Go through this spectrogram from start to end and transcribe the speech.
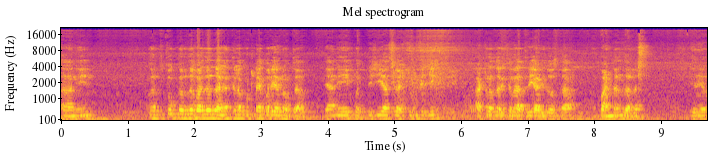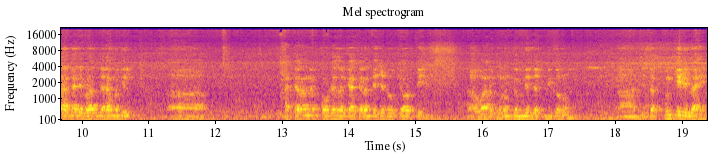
आणि कर्ज तो कर्जबाजार झाला त्याला कुठलाही पर्याय नव्हता. त्याने पत्नीशी याच गोष्टीतून त्याची अठरा तारखेला रात्री अडीच वाजता भांडण झालं. त्याने रागाच्या भरात घरामधील अं, हत्यारानं पावड्यासारख्या हत्यारानं त्याच्या डोक्यावरती वार करून गंभीर जखमी करून अं, तिचा खून केलेला आहे.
